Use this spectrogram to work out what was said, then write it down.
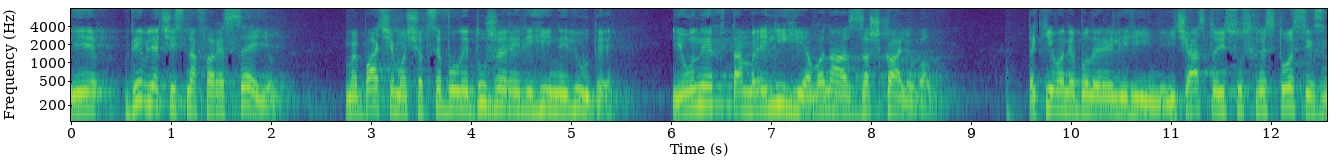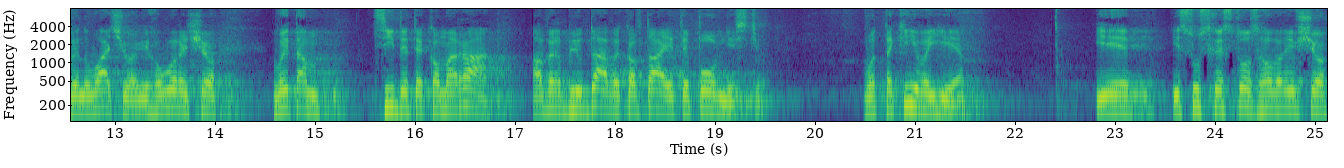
І дивлячись на фарисеїв, ми бачимо, що це були дуже релігійні люди, і у них там релігія вона зашкалювала. Такі вони були релігійні. І часто Ісус Христос їх звинувачував і говорить, що ви там цідите комара, а верблюда ви ковтаєте повністю. От такі ви є. І Ісус Христос говорив, що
